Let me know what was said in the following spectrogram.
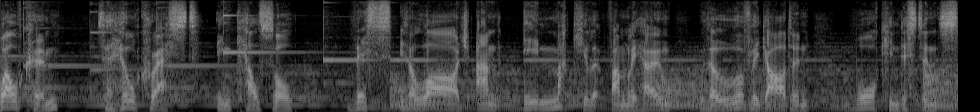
Welcome to Hillcrest in Kelsall. This is a large and immaculate family home with a lovely garden, walking distance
